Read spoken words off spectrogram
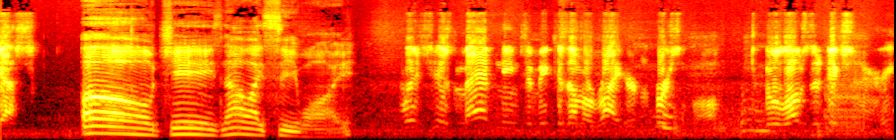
Yes, Oh jeez, now I see why. which is maddening to me because I'm a writer, first of all, who loves the dictionary.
